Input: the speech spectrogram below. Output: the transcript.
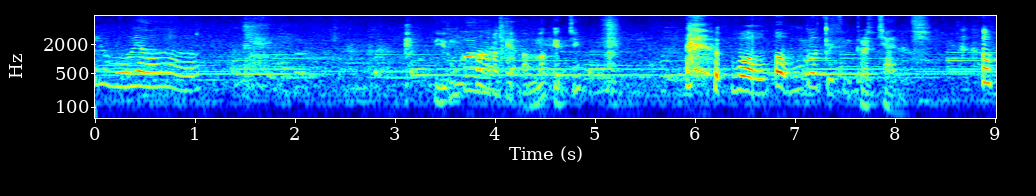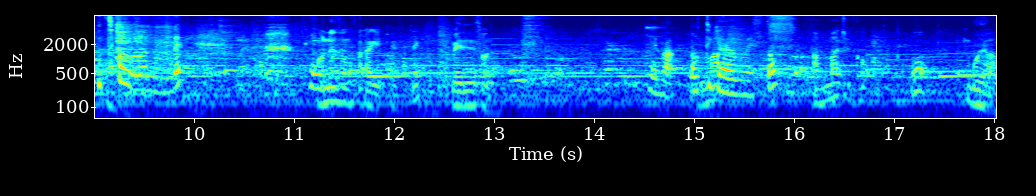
이거 뭐야? 이 손가락에 안 맞겠지? 뭐야 오빠 운 거지 지금? 그렇지 않지. 엄청 울었는데? 어느 손가락이 뺐대? 왼손. 대박. 어떻게 엄마. 알고 했어? 안 맞을 것 같아. 어? 뭐야?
